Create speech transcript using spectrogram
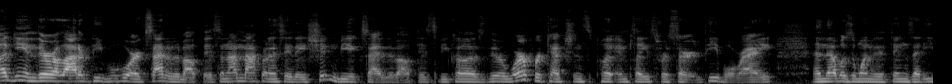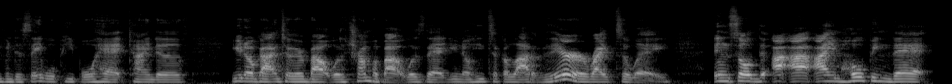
again, there are a lot of people who are excited about this, and I'm not going to say they shouldn't be excited about this because there were protections put in place for certain people, right? And that was one of the things that even disabled people had kind of, you know, got into their bout with Trump about was that you know he took a lot of their rights away, and so the, I, I I'm hoping that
